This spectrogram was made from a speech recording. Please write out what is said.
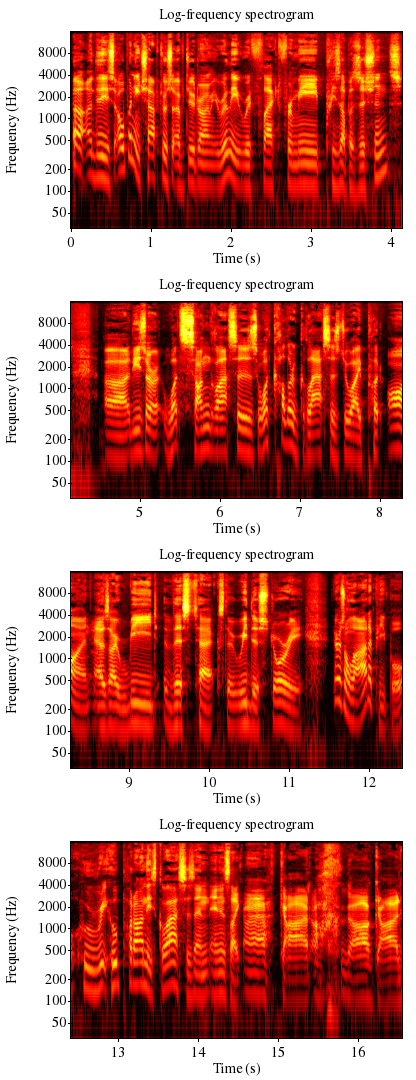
Uh, these opening chapters of Deuteronomy really reflect for me presuppositions. Uh, these are what sunglasses, what color glasses do I put on as I read this text, to read this story? There's a lot of people who re- who put on these glasses and, and it's like, ah, God, oh, oh, God.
